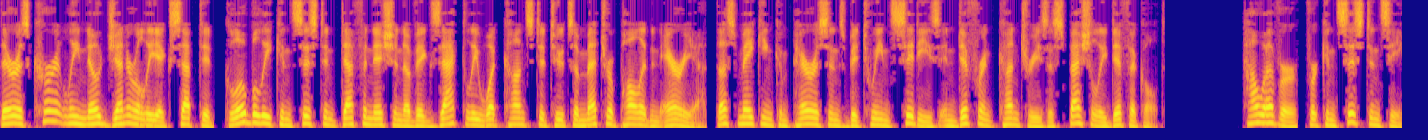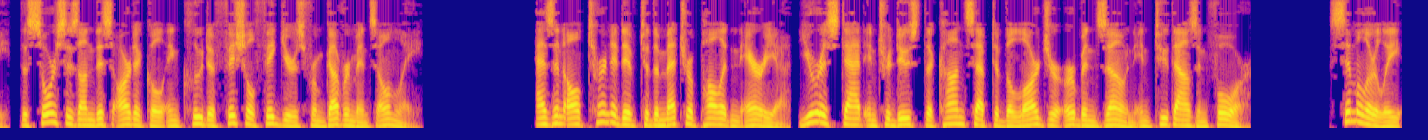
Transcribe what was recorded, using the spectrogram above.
There is currently no generally accepted, globally consistent definition of exactly what constitutes a metropolitan area, thus making comparisons between cities in different countries especially difficult. However, for consistency, the sources on this article include official figures from governments only. As an alternative to the metropolitan area, Eurostat introduced the concept of the larger urban zone in 2004. Similarly,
